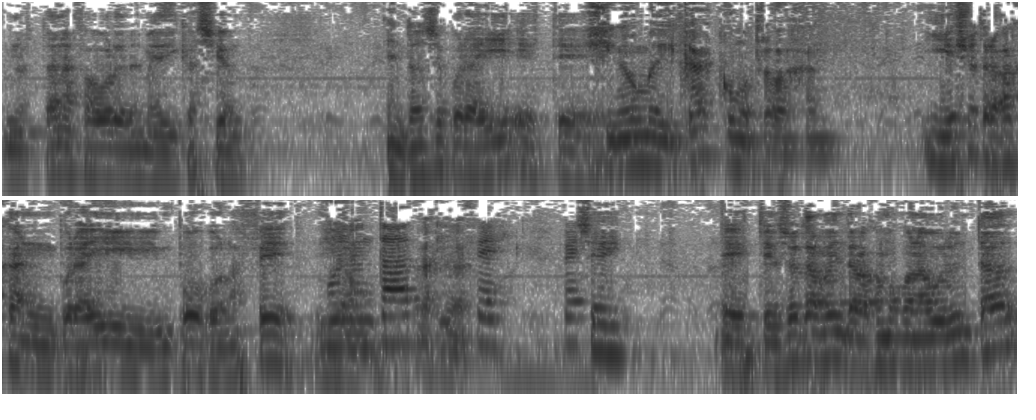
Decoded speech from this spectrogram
no, están a favor de la medicación. Entonces por ahí... Este, si no medicas, ¿cómo trabajan? Y ellos trabajan por ahí un poco con la fe. Voluntad y fe. Sí, este, nosotros también trabajamos con la voluntad,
